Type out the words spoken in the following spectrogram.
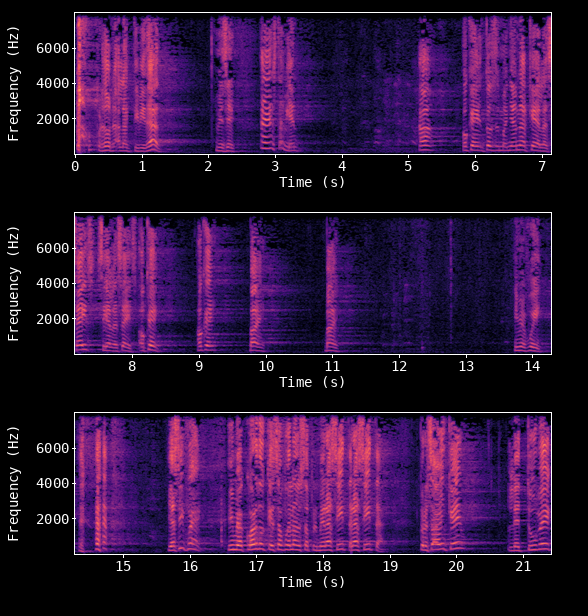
perdón, a la actividad? Y me dice, eh, está bien. Ah, ok, entonces mañana, ¿qué? ¿A las seis? Sí, a las seis. Ok, ok, bye, bye. Y me fui. y así fue. Y me acuerdo que esa fue nuestra primera cita, la cita. Pero ¿saben qué? le tuve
